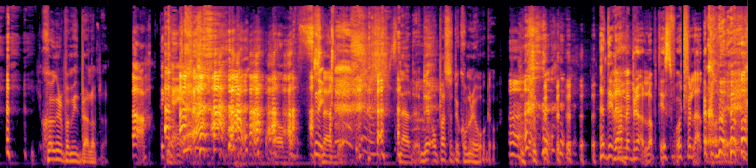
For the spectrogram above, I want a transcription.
Sjunger du på mitt bröllop då? Ja det kan jag göra. Snäll. Snäll du. du. Hoppas att du kommer ihåg då. Det är det här med bröllop, det är svårt för alla att komma ihåg.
